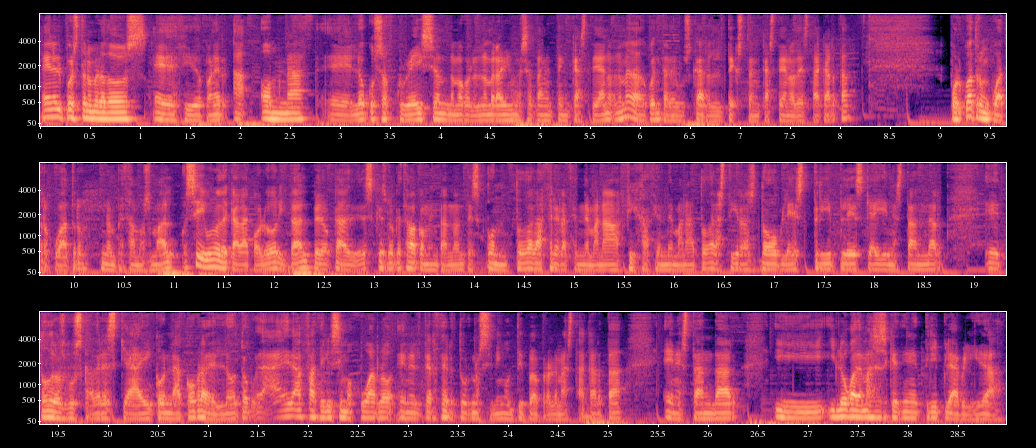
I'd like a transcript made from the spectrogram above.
En el puesto número 2 he decidido poner a Omnath, eh, Locus of Creation, no me acuerdo el nombre ahora mismo exactamente en castellano, no me he dado cuenta de buscar el texto en castellano de esta carta. Por 4 un 4-4, no empezamos mal. Sí, uno de cada color y tal, pero claro, es que es lo que estaba comentando antes, con toda la aceleración de maná, fijación de maná, todas las tierras dobles, triples que hay en estándar, eh, todos los buscadores que hay, con la cobra del loto, ah, era facilísimo jugarlo en el tercer turno sin ningún tipo de problema esta carta, en estándar, y, luego además es que tiene triple habilidad.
